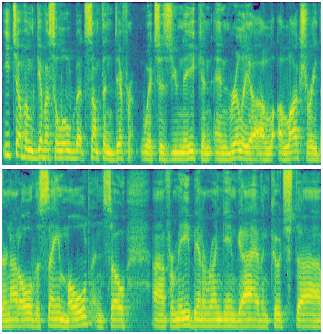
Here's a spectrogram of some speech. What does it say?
each of them give us a little bit something different, which is unique and, and really a, a luxury. They're not all the same mold. And so uh, for me, being a run game guy, having coached uh,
